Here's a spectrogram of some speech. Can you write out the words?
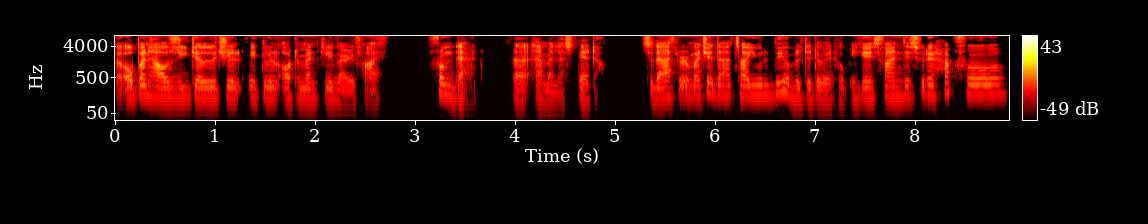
uh, open house details, which it will automatically verify from that uh, MLS data. So that's pretty much it. That's how you will be able to do it. Hope you guys find this video helpful.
